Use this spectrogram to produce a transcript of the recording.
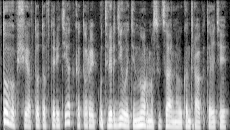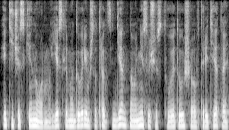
Кто вообще тот авторитет, который утвердил эти нормы социального контракта, эти этические нормы? Если мы говорим, что трансцендентного не существует, высшего авторитета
